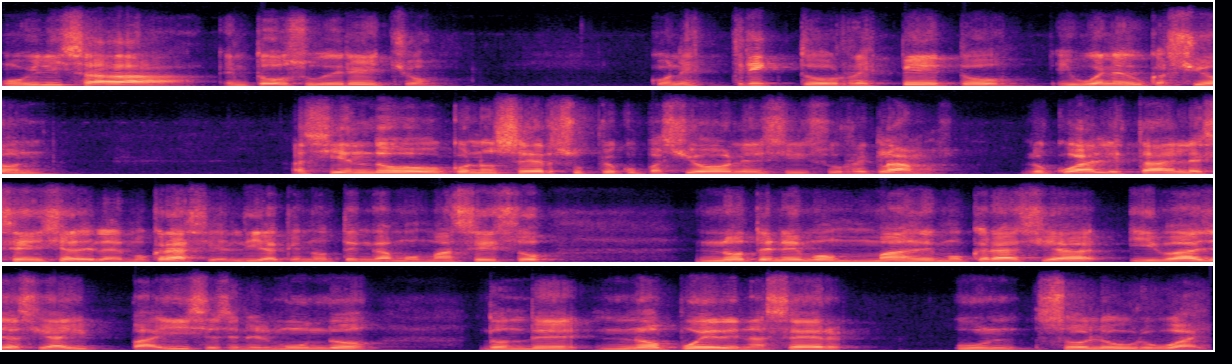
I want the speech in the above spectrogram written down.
movilizada en todo su derecho, con estricto respeto y buena educación, haciendo conocer sus preocupaciones y sus reclamos, lo cual está en la esencia de la democracia. El día que no tengamos más eso, no tenemos más democracia y vaya si hay países en el mundo donde no pueden hacer un solo Uruguay.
